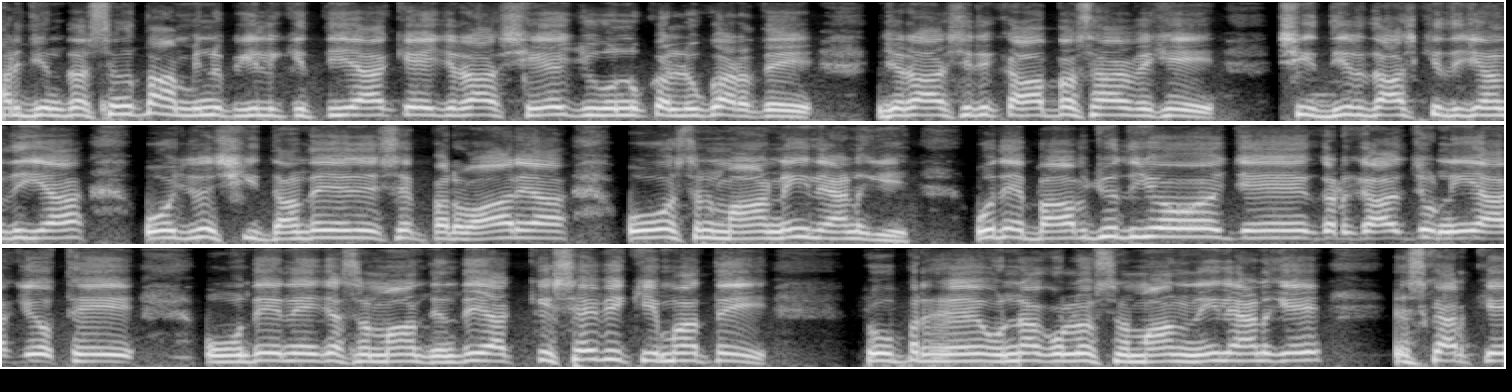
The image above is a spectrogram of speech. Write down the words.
ਹਰਜਿੰਦਰ ਸਿੰਘ ਧਾਮੀ ਨੂੰ ਅਪੀਲ ਕੀਤੀ ਆ ਕਿ ਜਿਹੜਾ 6 ਜੂਨ ਨੂੰ ਕੱਲੂ ਘਰ ਤੇ, ਜਿਹੜਾ ਸ਼੍ਰੀ ਕਾਬਾ ਸਾਹਿਬ ਵਿਖੇ ਸ਼ਹੀਦੀ ਅਰਦਾਸ ਕੀਤੀ ਜਾਂਦੀ ਆ, ਉਹ ਜਿਹੜੇ ਸ਼ਹੀਦਾਂ ਦੇ ਜਿਹੜੇ ਪਰਿਵਾਰ ਆ, ਉਹ ਸਨਮਾਨ ਨਹੀਂ ਲੈਣਗੇ। ਉਹਦੇ ਬਾਵਜੂਦ ਹੀ ਉਹ ਜੇ ਗੜਗਾਲ ਝੁੰਨੀ ਆ ਕੇ ਉੱਥੇ ਆਉਂਦੇ ਨੇ ਜਾਂ ਸਨਮਾਨ ਦਿੰਦੇ ਆ, ਕਿਸੇ ਵੀ ਕੀਮਤ ਤੇ ਉਹਨਾਂ ਕੋਲੋਂ ਸਨਮਾਨ ਨਹੀਂ ਲੈਣਗੇ। ਇਸ ਕਰਕੇ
